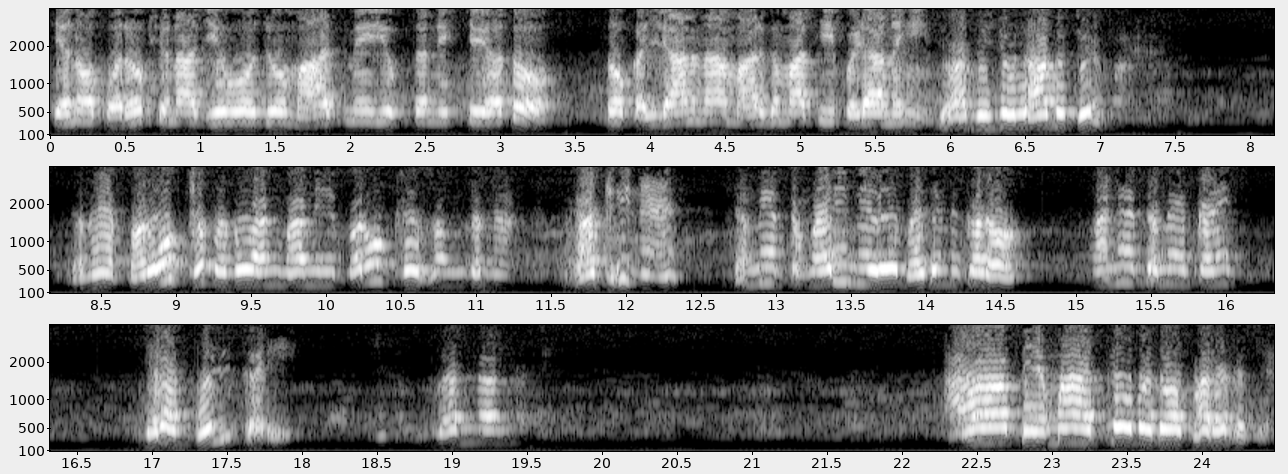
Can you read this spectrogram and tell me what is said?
તેનો પરોક્ષ ના જેવો જો મહાત્મ્ય યુક્ત નિશ્ચય હતો તો કલ્યાણ ના માર્ગમાંથી પડ્યા નહીં. બીજો લાભ છે. તમે પરોક્ષ ભગવાન માની પરોક્ષ સંત રાખીને તમે તમારી મેળે ભજન કરો અને તમે કઈ જરા ભૂલ કરી. આ બે માં આટલો બધો ફરક છે.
